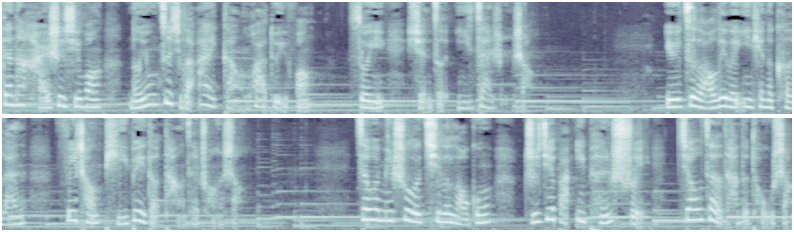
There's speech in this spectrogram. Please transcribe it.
但她还是希望能用自己的爱感化对方，所以选择一再忍让。有一次劳累了一天的可兰非常疲惫地躺在床上，在外面受了气的老公直接把一盆水浇在了她的头上，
